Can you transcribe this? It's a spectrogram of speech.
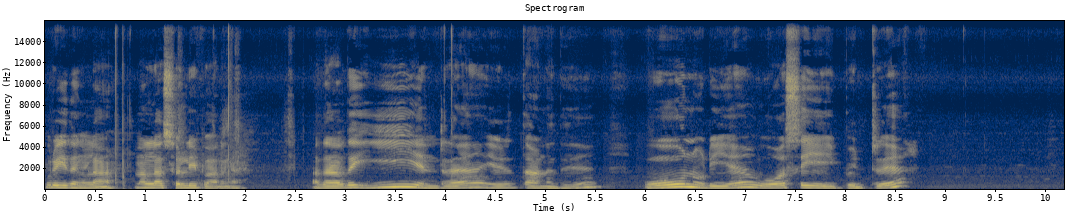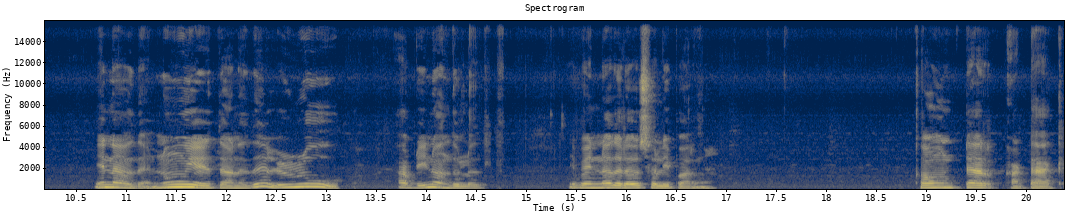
புரியுதுங்களா? நல்லா சொல்லி பாருங்க. அதாவது ஈ என்ற எழுத்தானது ஓனுடைய ஓசையை பெற்று என்ன ஆகுது நூ எழுத்தானது? லூ அப்படின்னு வந்துள்ளது. இப்போ இன்னொரு தடவை சொல்லி பாருங்க. Counter attack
